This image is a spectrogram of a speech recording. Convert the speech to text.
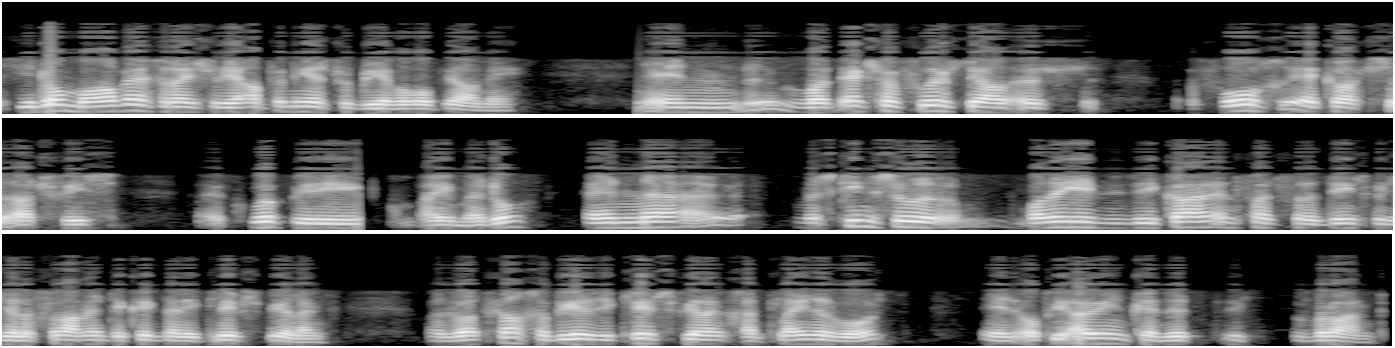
As jy normaalweg ry, sal jy amper nie eens probleme opjaag nie. En wat ek sou voorstel is volg ek as advies, ek koop hierdie bymiddel en uh miskien so wanneer jy die kar invat vir 'n diens met julle vra net te kyk na die klepspeling. Want wat gaan gebeur as die klepspeling gaan kleiner word en op die ou end kan dit brand.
